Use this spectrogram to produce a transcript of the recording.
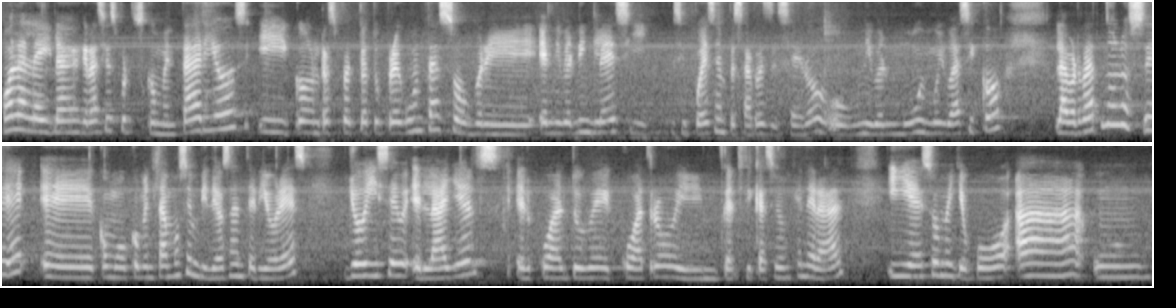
Hola Leila, gracias por tus comentarios y con respecto a tu pregunta sobre el nivel de inglés y si puedes empezar desde cero o un nivel muy muy básico, la verdad no lo sé, eh, como comentamos en videos anteriores, yo hice el IELTS, el cual tuve cuatro en calificación general y eso me llevó a, un,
